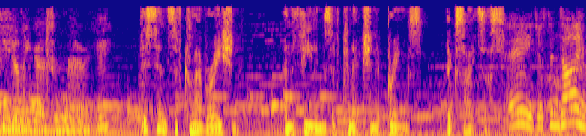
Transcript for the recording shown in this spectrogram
see how we go from there, okay? This sense of collaboration and the feelings of connection it brings excites us. Hey, just in time.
